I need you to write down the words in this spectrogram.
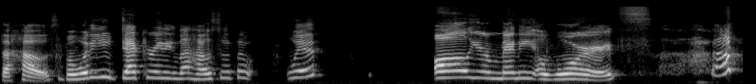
the house. But what are you decorating the house with with? All your many awards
